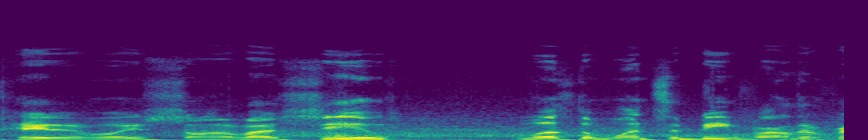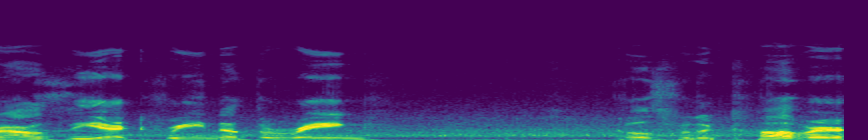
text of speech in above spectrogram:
Peyton Royce about she was the one to beat Ronda Rousey at Queen of the Ring. Goes for the cover.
